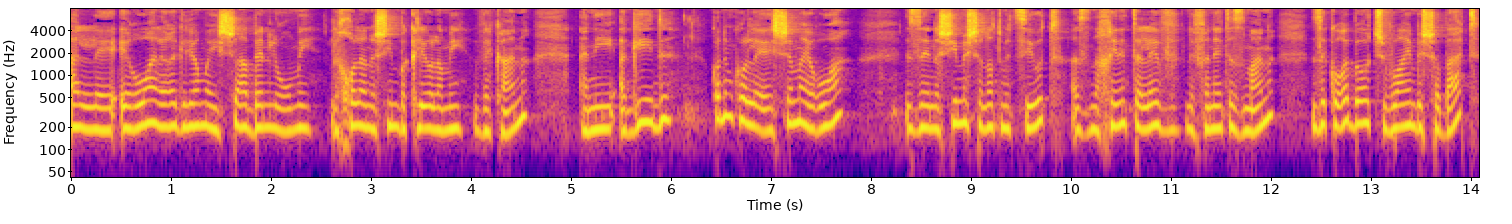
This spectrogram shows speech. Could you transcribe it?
על אה, אירוע לרגל יום האישה הבינלאומי לכל הנשים בכלי עולמי וכאן. אני אגיד, קודם כל אה, שם האירוע זה נשים משנות מציאות, אז נכין את הלב, נפנה את הזמן. זה קורה בעוד שבועיים בשבת.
